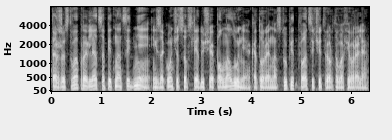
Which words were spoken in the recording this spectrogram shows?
Торжества продлятся 15 дней и закончатся в следующее полнолуние, которое наступит 24 февраля.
